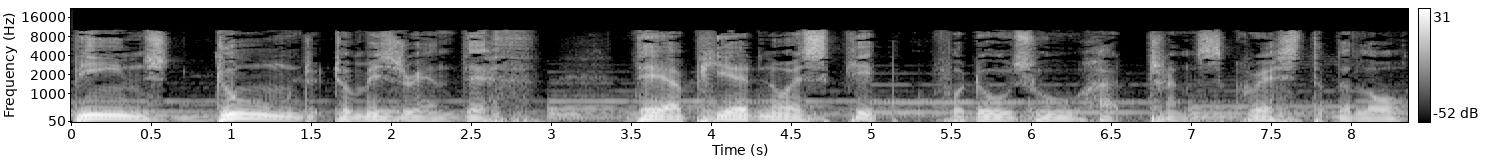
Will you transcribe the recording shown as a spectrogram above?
beings doomed to misery and death. There appeared no escape for those who had transgressed the law.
